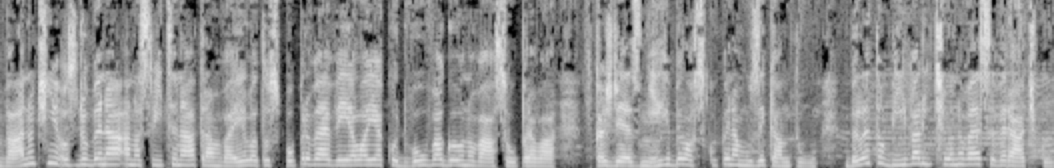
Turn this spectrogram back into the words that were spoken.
Vánočně ozdobená a nasvícená tramvaj letos poprvé vyjela jako dvouvagónová souprava. V každé z nich byla skupina muzikantů. Byly to bývalí členové Severa vojáčků,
